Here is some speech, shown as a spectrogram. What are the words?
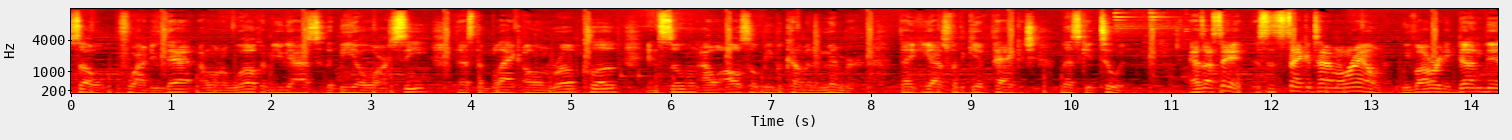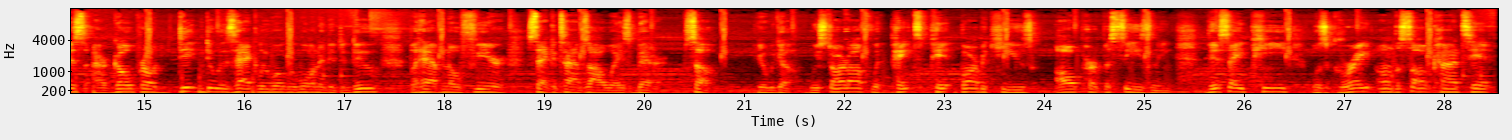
So before I do that, I want to welcome you guys to the BORC. That's the Black Owned Rub Club, and soon I will also be becoming a member. Thank you guys for the gift package. Let's get to it. As I said, this is the second time around. We've already done this. Our GoPro didn't do exactly what we wanted it to do, but have no fear, second time's always better. So, here we go. We start off with Pate's Pit Barbecue's all-purpose seasoning. This AP was great on the salt content,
